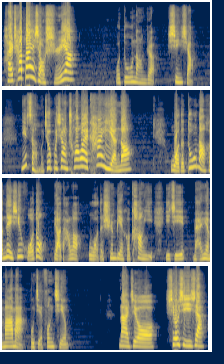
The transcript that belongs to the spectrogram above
还差半小时呀，我嘟囔着，心想：你怎么就不向窗外看一眼呢？我的嘟囔和内心活动表达了我的申辩和抗议，以及埋怨妈妈不解风情。那就休息一下。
